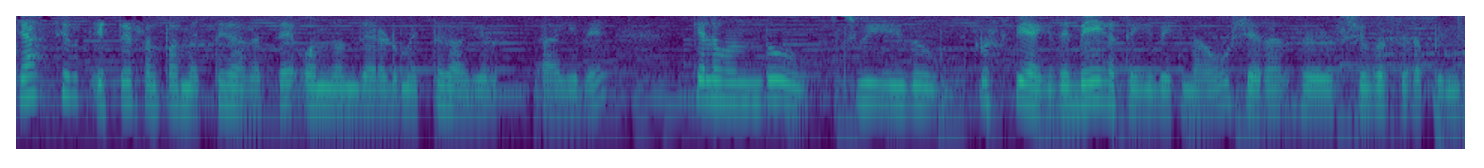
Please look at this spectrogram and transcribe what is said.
ಜಾಸ್ತಿ ಹೊತ್ತು ಇಟ್ಟರೆ ಸ್ವಲ್ಪ ಮೆತ್ತಗಾಗುತ್ತೆ. ಒಂದೊಂದೆರಡು ಆಗಿದೆ ಕೆಲವೊಂದು ಸ್ವೀ ಇದು ಕ್ರಿಸ್ಪಿ ಆಗಿದೆ. ಬೇಗ ತೆಗಿಬೇಕು ನಾವು ಶೆರ ಶುಗರ್ ಸಿರಪಿಂದ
